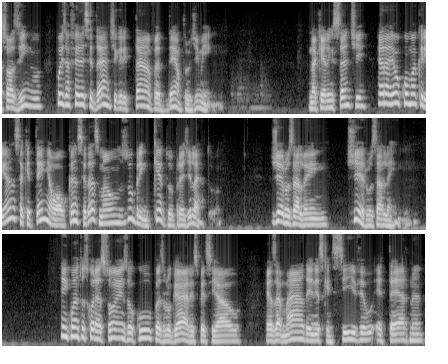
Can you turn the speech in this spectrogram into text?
sozinho, pois a felicidade gritava dentro de mim. Naquele instante, era eu como a criança que tem ao alcance das mãos o brinquedo predileto. Jerusalém, Jerusalém. Enquanto os corações ocupas lugar especial, és amada, inesquecível, eterna,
